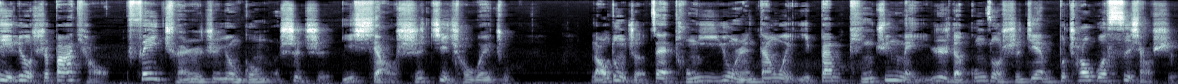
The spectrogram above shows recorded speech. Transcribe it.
第六十八条，非全日制用工是指以小时计酬为主，劳动者在同一用人单位一般平均每日的工作时间不超过四小时，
